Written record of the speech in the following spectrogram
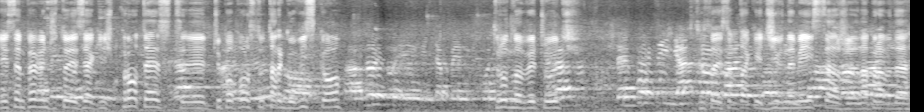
Nie jestem pewien, czy to jest jakiś protest, y, czy po prostu targowisko. Trudno wyczuć. Tutaj są takie dziwne miejsca, że naprawdę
